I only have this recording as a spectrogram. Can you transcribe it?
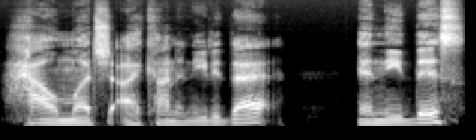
how much I kind of needed that and need this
